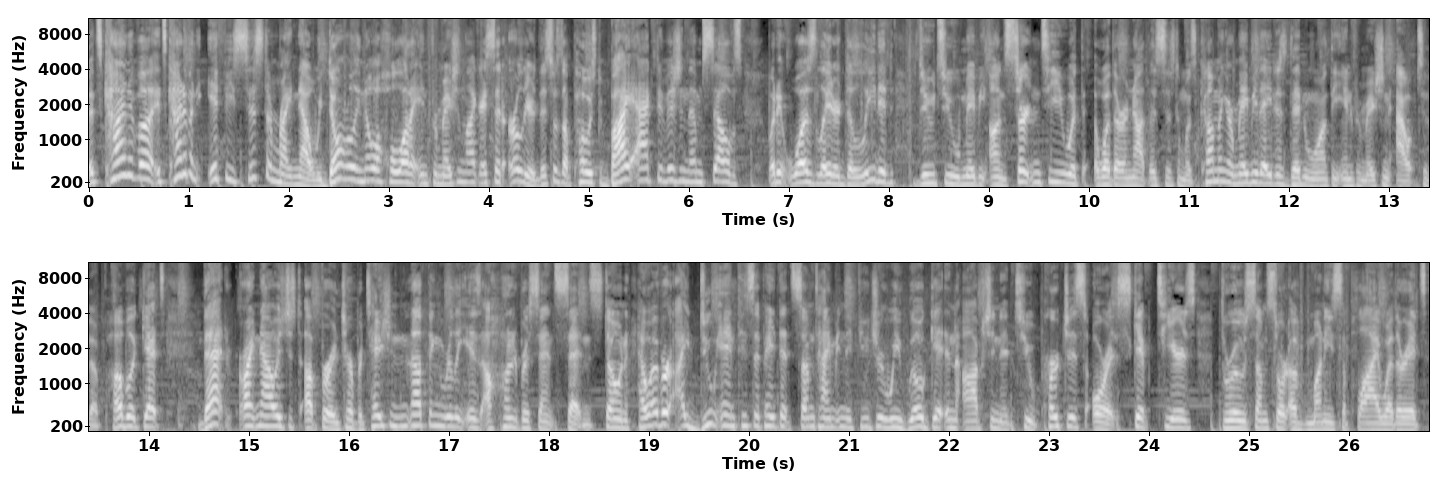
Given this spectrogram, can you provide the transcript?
It's kind of a it's kind of an iffy system right now. We don't really know a whole lot of information. Like I said earlier, this was a post by Activision themselves, but it was later deleted due to maybe uncertainty with whether or not the system was coming, or maybe they just didn't want the information out to the public yet. That right now is just up for interpretation. Nothing really is 100% set in stone. However, I do anticipate that sometime in the future we will get an option to purchase or skip tiers through some sort of money supply, whether it's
